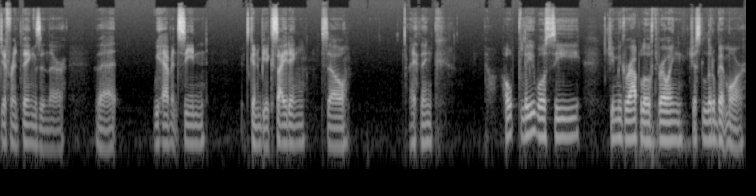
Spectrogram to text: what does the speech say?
different things in there that we haven't seen. It's going to be exciting." So, I think hopefully we'll see Jimmy Garoppolo throwing just a little bit more.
